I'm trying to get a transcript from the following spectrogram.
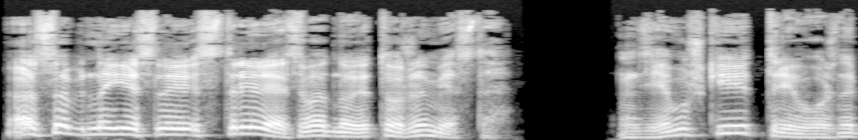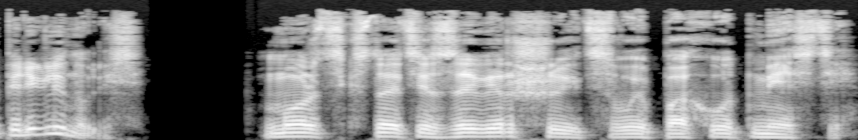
«Особенно если стрелять в одно и то же место». Девушки тревожно переглянулись. «Можете, кстати, завершить свой поход мести.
